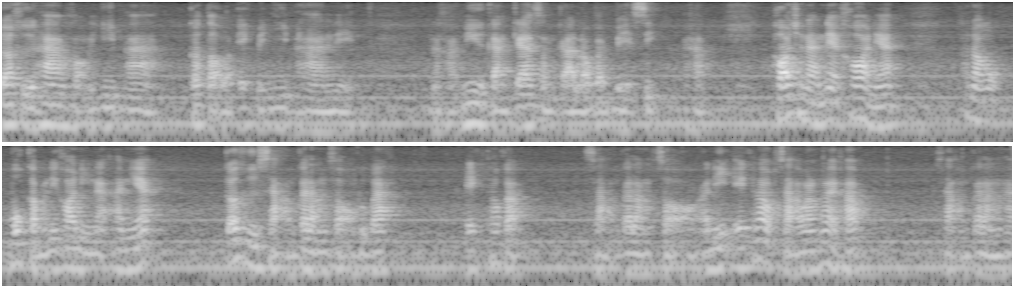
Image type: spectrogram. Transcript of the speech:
ก็คือ5 2 25ก็ตอบว่า x เป็น25นั่นเองนะครับนี่คือการแก้สมการล็อกแบบเบสิกนะครับเพราะฉะนั้นเนี่ยข้อเนี้ยถ้าน้องวกกลับมาที่ข้อนี้นะอันเนี้ยก็คือ3กำลัง2ถูกป่ะ x เท่ากับ3กำลัง2อันนี้ x เท่ากับ3กำลังเท่าไหร่ครับ3กำลัง5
